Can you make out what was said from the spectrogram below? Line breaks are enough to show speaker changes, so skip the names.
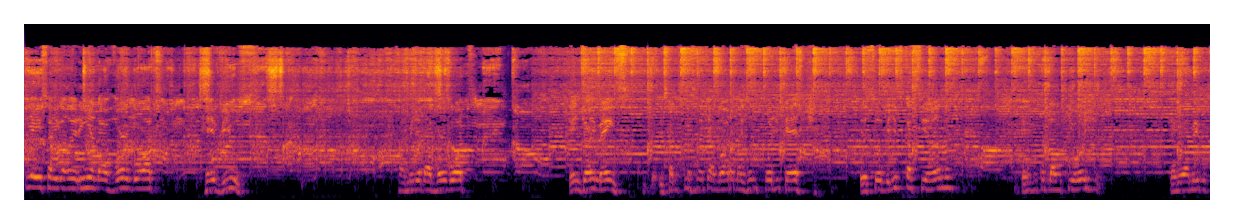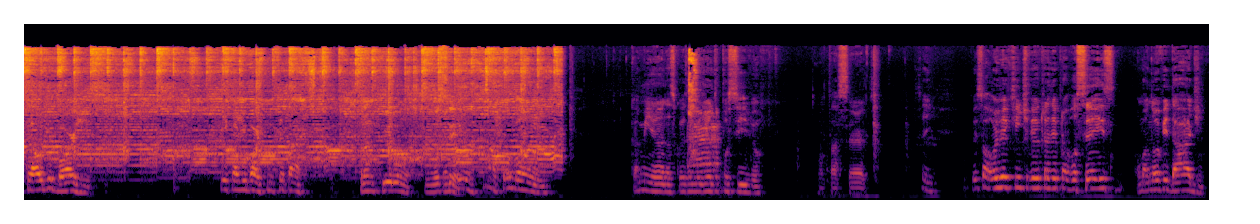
E é isso aí, galerinha da Vorgot Reviews. Família da Vorgot Enjoyment. Estamos começando aqui agora mais um podcast. Eu sou o Vinícius Cassiano. Temos um convidado aqui hoje, que é meu amigo Cláudio Borges. E aí, Cláudio Borges, como você tá?
Tranquilo, e você?
Tranquilo? Ah, tô bem. Caminhando, as coisas na medida do possível.
Não tá certo.
Aí. Pessoal, hoje aqui a gente veio trazer pra vocês uma novidade.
